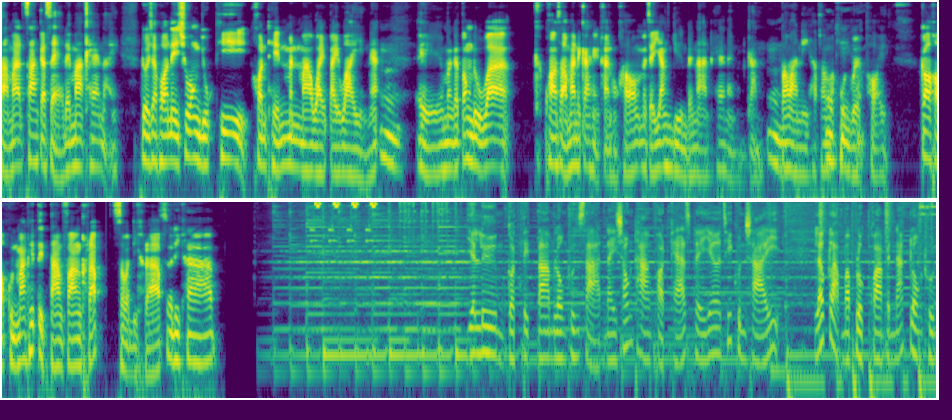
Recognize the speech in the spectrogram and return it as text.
สามารถสร้างกระแสได้มากแค่ไหน โดยเฉพาะในช่วงยุคที่ content มันมาไวไปไวอย่างเนี้ยอืมเออมันก็ต้องดูว่าความสามารถในการแข่งขันของเขา มันจะยั่งยืนไปนานแค่ไหนเหมือนกันอืมประมาณนี้ครับสำหรับโอเคคุณครับ Workpoint ก็ขอบคุณมากที่ติดตามฟังครับ สวัสดีครับ สวัสดีครับ อย่าลืมกดติดตามลงทุนศาสตร์ในช่องทาง podcast player ที่คุณใช้ แล้วกลับมาปลุกความเป็นนักลงทุน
